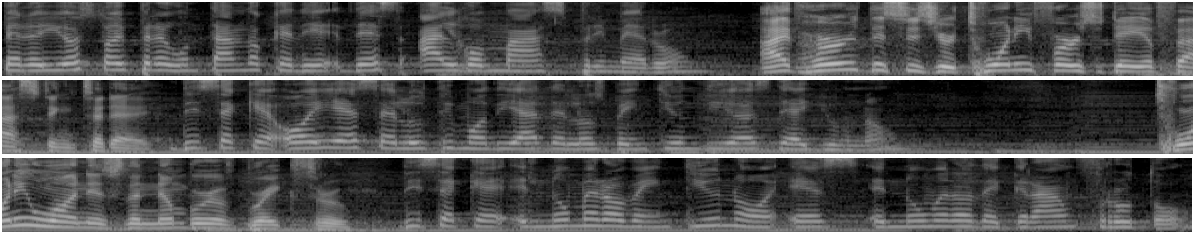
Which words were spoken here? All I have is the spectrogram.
pero yo estoy preguntando que des algo más primero. I've heard this is your 21st day of fasting today. Dice que hoy es el último día de los 21 días de ayuno. 21 is the number of breakthrough. Dice que el número 21 es el número de gran fruto.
